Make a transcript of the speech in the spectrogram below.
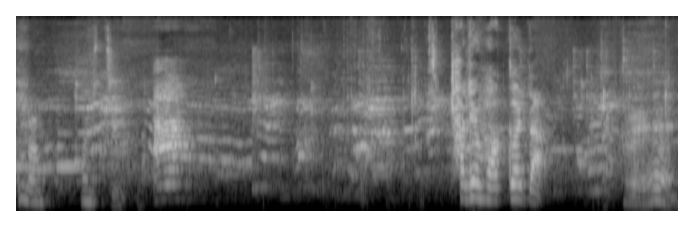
그럼 맛있지? 자리 바꾸자. 왜?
